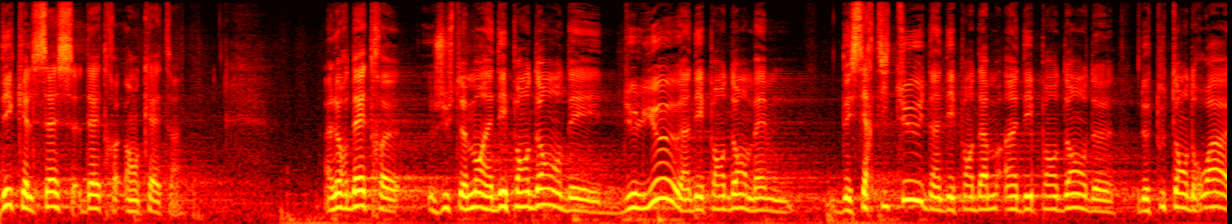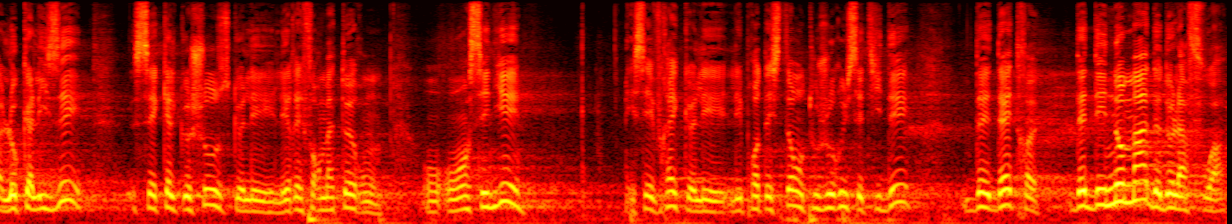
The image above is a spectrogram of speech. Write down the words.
dès qu'elle cesse d'être en quête. Alors d'être justement indépendant des, du lieu, indépendant même des certitudes, indépendant, indépendant de, tout endroit localisé, c'est quelque chose que les, réformateurs ont, enseigné. Et c'est vrai que les, les, protestants ont toujours eu cette idée d'être des nomades de la foi.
